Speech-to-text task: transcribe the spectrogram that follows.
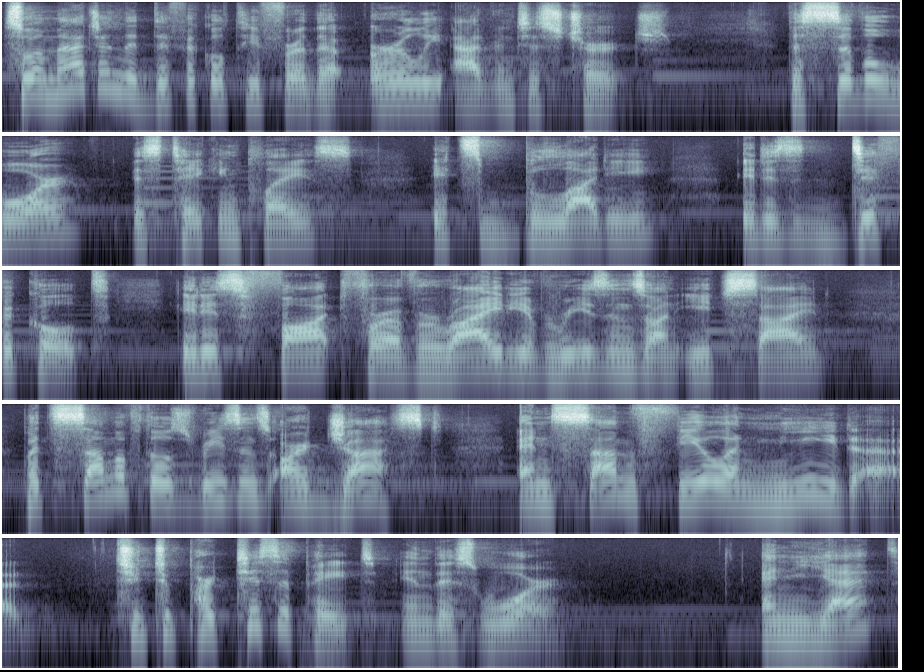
So imagine the difficulty for the early Adventist church. The Civil War is taking place, it's bloody, it is difficult, it is fought for a variety of reasons on each side, but some of those reasons are just, and some feel a need uh, to, to participate in this war. And yet,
